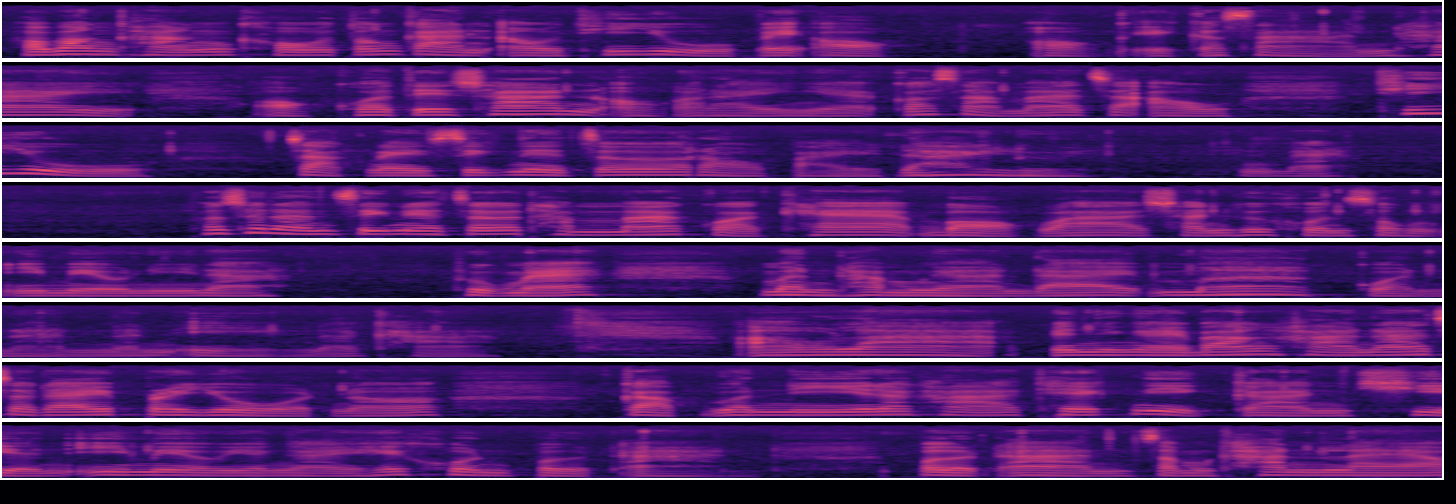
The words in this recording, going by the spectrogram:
เพราะบางครั้งเขาต้องการเอาที่อยู่ไปออก ออกเอกสารให้ออก quotation ออกอะไรเงี้ยก็สามารถจะเอาที่อยู่จากใน signature เราไปได้เลยเห็นไหมเพราะฉะนั้น signature ทำมากกว่าแค่บอกว่าฉันคือคนส่งอีเมลนี้นะ ถูกไหมมันทำงานได้มากกว่านั้นนั่นเองนะคะ เอาล่ะ เป็นยังไงบ้างคะ น่าจะได้ประโยชน์เนาะกับวันนี้นะคะ เทคนิคการเขียนอีเมลยังไงให้คนเปิดอ่าน เปิดอ่านสำคัญแล้ว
